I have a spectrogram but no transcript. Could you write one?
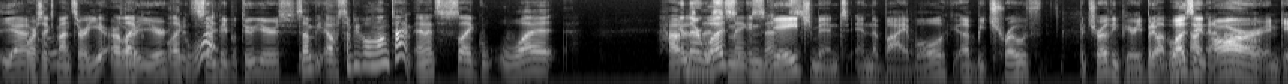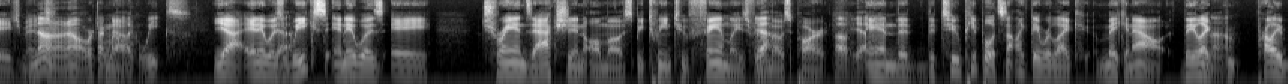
yeah. or six months or a year or, or like a year. like what Some people two years. some some people a long time and it's just like what how and does there this was make sense? engagement in the Bible, a betroth betrothing period, but, But it wasn't our about- engagement. no no no we're talking No. about like weeks Yeah, and it was Yeah. weeks, and it was a transaction almost between two families for Yeah. the most part. Oh, yeah. And the the two people, it's not like they were like making out. They like No. Probably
